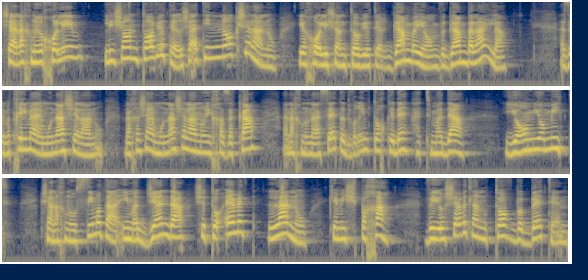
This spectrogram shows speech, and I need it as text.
שאנחנו יכולים לישון טוב יותר, שהתינוק שלנו יכול לישון טוב יותר גם ביום וגם בלילה. אז זה מתחיל מהאמונה שלנו, ואחרי שהאמונה שלנו היא חזקה, אנחנו נעשה את הדברים תוך כדי התמדה יומיומית. כשאנחנו עושים אותה עם אג'נדה שתואמת לנו כמשפחה, והיא יושבת לנו טוב בבטן,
